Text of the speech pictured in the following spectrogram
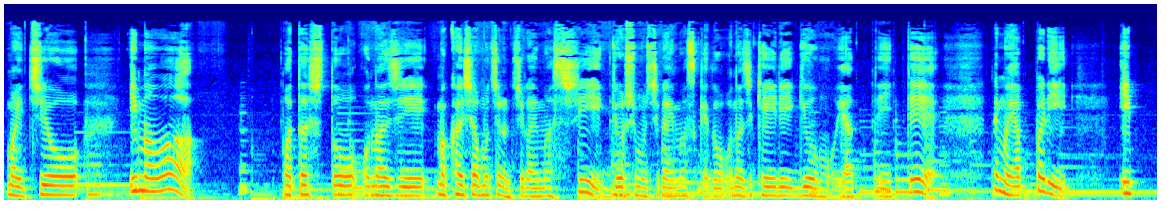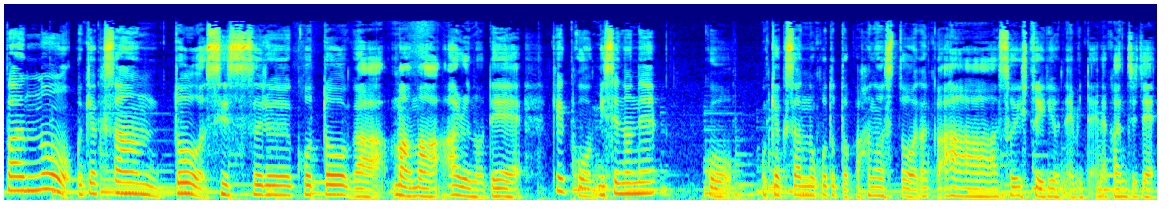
まあ一応今は私と同じ、まあ、会社はもちろん違いますし業種も違いますけど同じ経理業務をやっていてでもやっぱり一般のお客さんと接することがまあまああるので結構店のねこうお客さんのこととか話すとなんかああそういう人いるよねみたいな感じで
